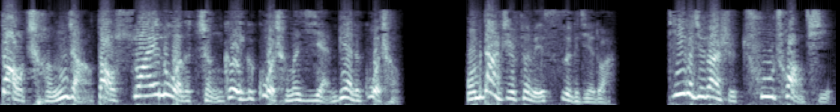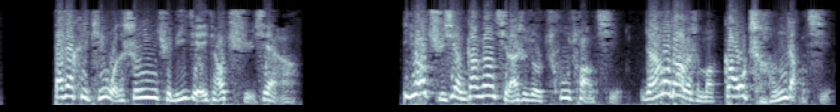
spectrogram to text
到成长到衰落的整个一个过程的演变的过程。我们大致分为四个阶段。第一个阶段是初创期，大家可以听我的声音去理解一条曲线啊。一条曲线刚刚起来时候就是初创期，然后到了什么高成长期，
